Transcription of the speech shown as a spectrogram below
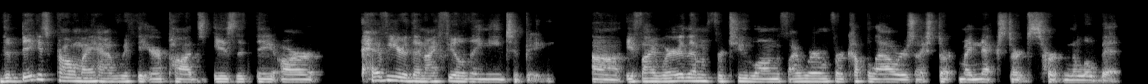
the biggest problem I have with the AirPods is that they are heavier than I feel they need to be. Uh, if I wear them for too long, if I wear them for a couple hours, I start my neck starts hurting a little bit,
